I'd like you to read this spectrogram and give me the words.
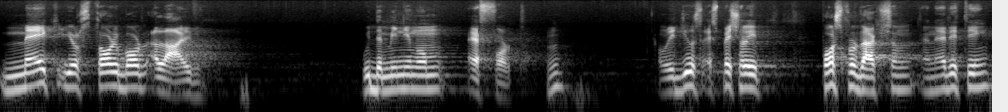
make your storyboard alive with the minimum effort. Hmm? Reduce, especially post-production and editing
